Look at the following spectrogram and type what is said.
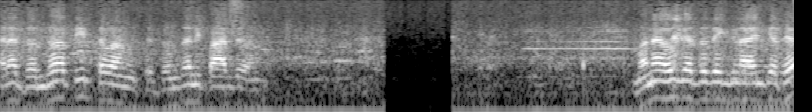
અને દ્વંદ્વાતીત થવાનું છે ધંધાની પાર જવાનું મને એવું કહેતો હતો એક જણ આવીને કે છે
